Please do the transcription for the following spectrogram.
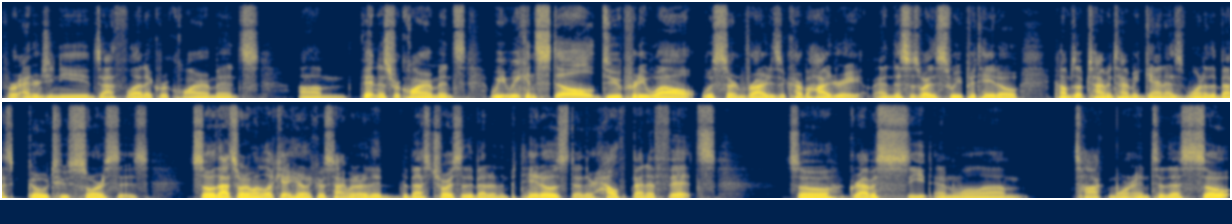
for energy needs, athletic requirements, um, fitness requirements, we, we can still do pretty well with certain varieties of carbohydrate. And this is why the sweet potato comes up time and time again as one of the best go to sources. So that's what I want to look at here. Like I was talking about, are they the best choice? Are they better than potatoes? Are there health benefits? So grab a seat and we'll um, talk more into this. So,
